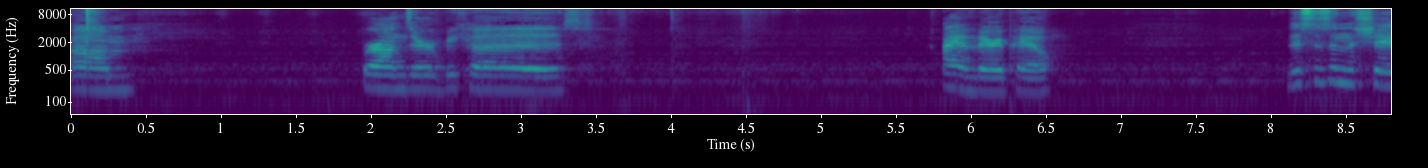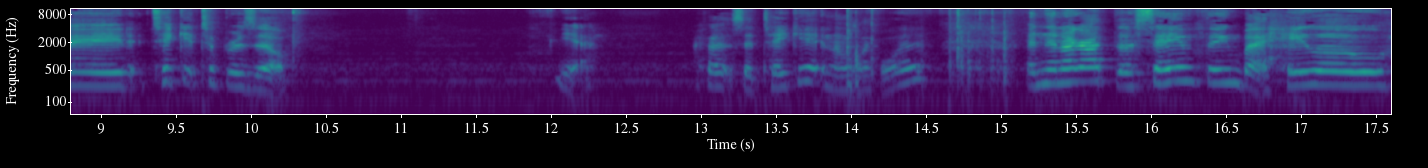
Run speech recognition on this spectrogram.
um, bronzer because I am very pale. This is in the shade Ticket to Brazil. Yeah. I thought it said take it, and I was like, what? And then I got the same thing, but Halo,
